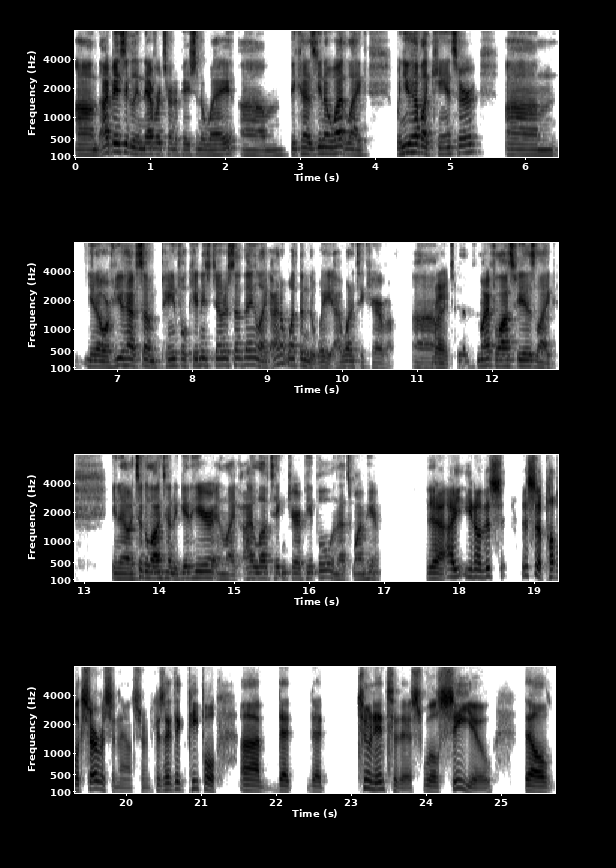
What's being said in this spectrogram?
um, I basically never turn a patient away um, because you know what, like when you have like cancer, um, you know, or if you have some painful kidney stone or something, like I don't want them to wait. I want to take care of them. Um, right. My philosophy is like, you know, it took a long time to get here, and like I love taking care of people, and that's why I'm here. Yeah, I you know this this is a public service announcement because I think people uh, that that tune into this will see you. They'll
